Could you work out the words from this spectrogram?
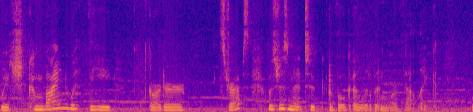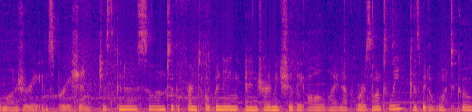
which combined with the garter straps was just meant to evoke a little bit more of that like lingerie inspiration. Just gonna sew them to the front opening and try to make sure they all line up horizontally because we don't want to go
